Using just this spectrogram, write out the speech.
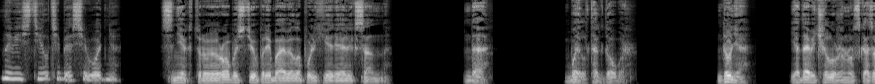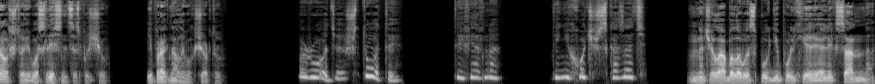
навестил тебя сегодня. С некоторой робостью прибавила Пульхерия Александровна. — Да, был так добр. — Дуня, я давеча Лужину сказал, что его с лестницы спущу, и прогнал его к черту. — Родя, что ты? Ты, верно, ты не хочешь сказать... Начала была в испуге Пульхерия Александровна,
